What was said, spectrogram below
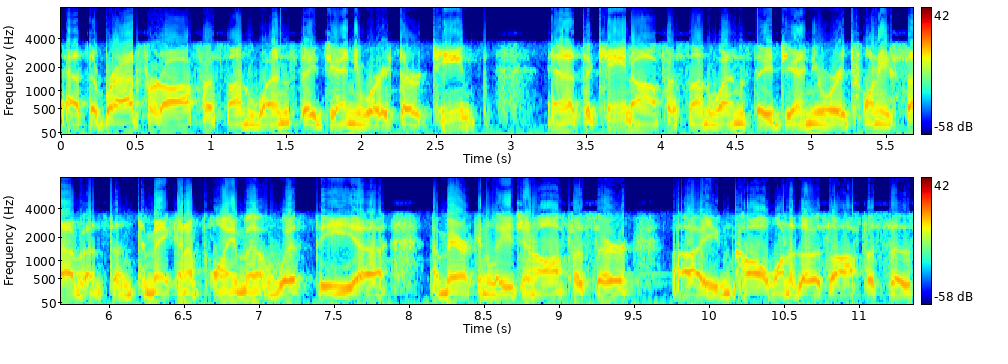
at the Bradford office on Wednesday, January 13th, and at the Kane office on Wednesday, January 27th. And to make an appointment with the uh, American Legion officer, uh, you can call one of those offices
